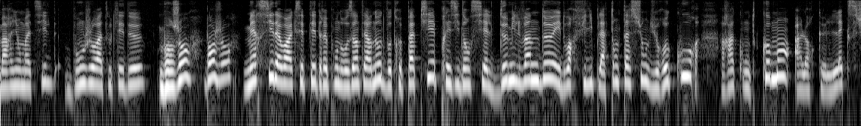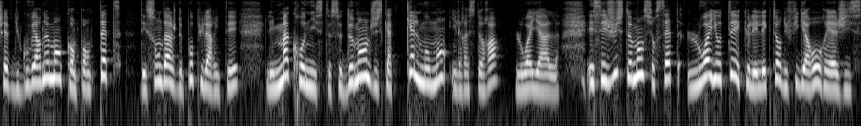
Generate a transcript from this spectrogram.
Marion Mathilde, bonjour à toutes les deux. Bonjour. Bonjour. Merci d'avoir accepté de répondre aux internautes. Votre papier présidentiel 2022, Édouard Philippe, la tentation du recours, raconte comment, alors que l'ex-chef du gouvernement campe en tête des sondages de popularité, les macronistes se demandent jusqu'à quel moment il restera loyal. Et c'est justement sur cette loyauté que les lecteurs du Figaro réagissent,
